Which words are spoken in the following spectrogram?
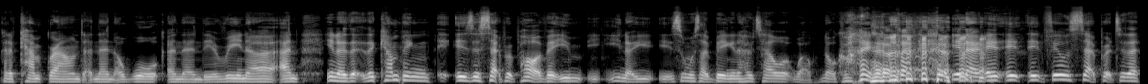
kind of campground and then a walk and then the arena, and you know the, the camping is a separate part of it. You you know, you, it's almost like being in a hotel. Well, not quite, but you know, it, it, it feels separate to the.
